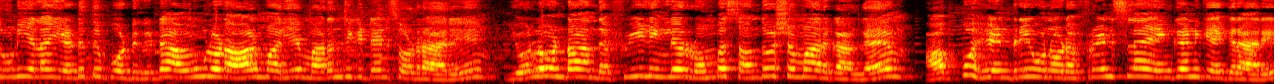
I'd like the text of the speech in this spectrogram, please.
துணியெல்லாம் எடுத்து போட்டுக்கிட்டு அவங்களோட ஆள் மாதிரியே மறைஞ்சுக்கிட்டேன்னு சொல்றாரு. யொலோண்டா அந்த ஃபீலிங்ல ரொம்ப சந்தோஷமா இருக்காங்க. அப்போ ஹென்ரி உன்னோட ஃப்ரெண்ட்ஸ்லாம் எங்கன்னு கேக்குறாரு.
